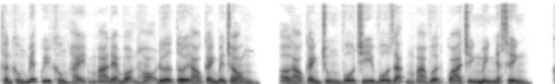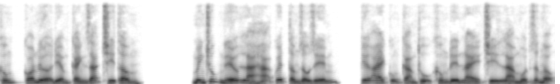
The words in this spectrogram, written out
thần không biết quỷ không hay mà đem bọn họ đưa tới hảo cảnh bên trong, ở hảo cảnh chung vô chi vô giác mà vượt qua chính mình nhất sinh, không có nửa điểm cảnh giác chi tâm. Minh Trúc nếu là hạ quyết tâm giấu giếm, kia ai cũng cảm thụ không đến này chỉ là một giấc mộng.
